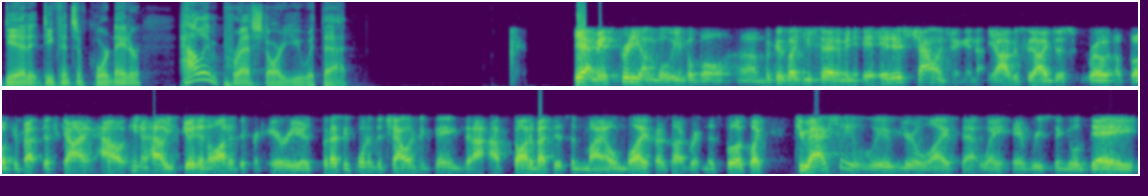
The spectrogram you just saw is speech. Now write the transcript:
did at defensive coordinator, how impressed are you with that? Yeah, I mean it's pretty unbelievable um, because, like you said, I mean it, it is challenging, and you know, obviously I just wrote a book about this guy and how you know how he's good in a lot of different areas. But I think one of the challenging things, and I, I've thought about this in my own life as I've written this book, like to actually live your life that way every single day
